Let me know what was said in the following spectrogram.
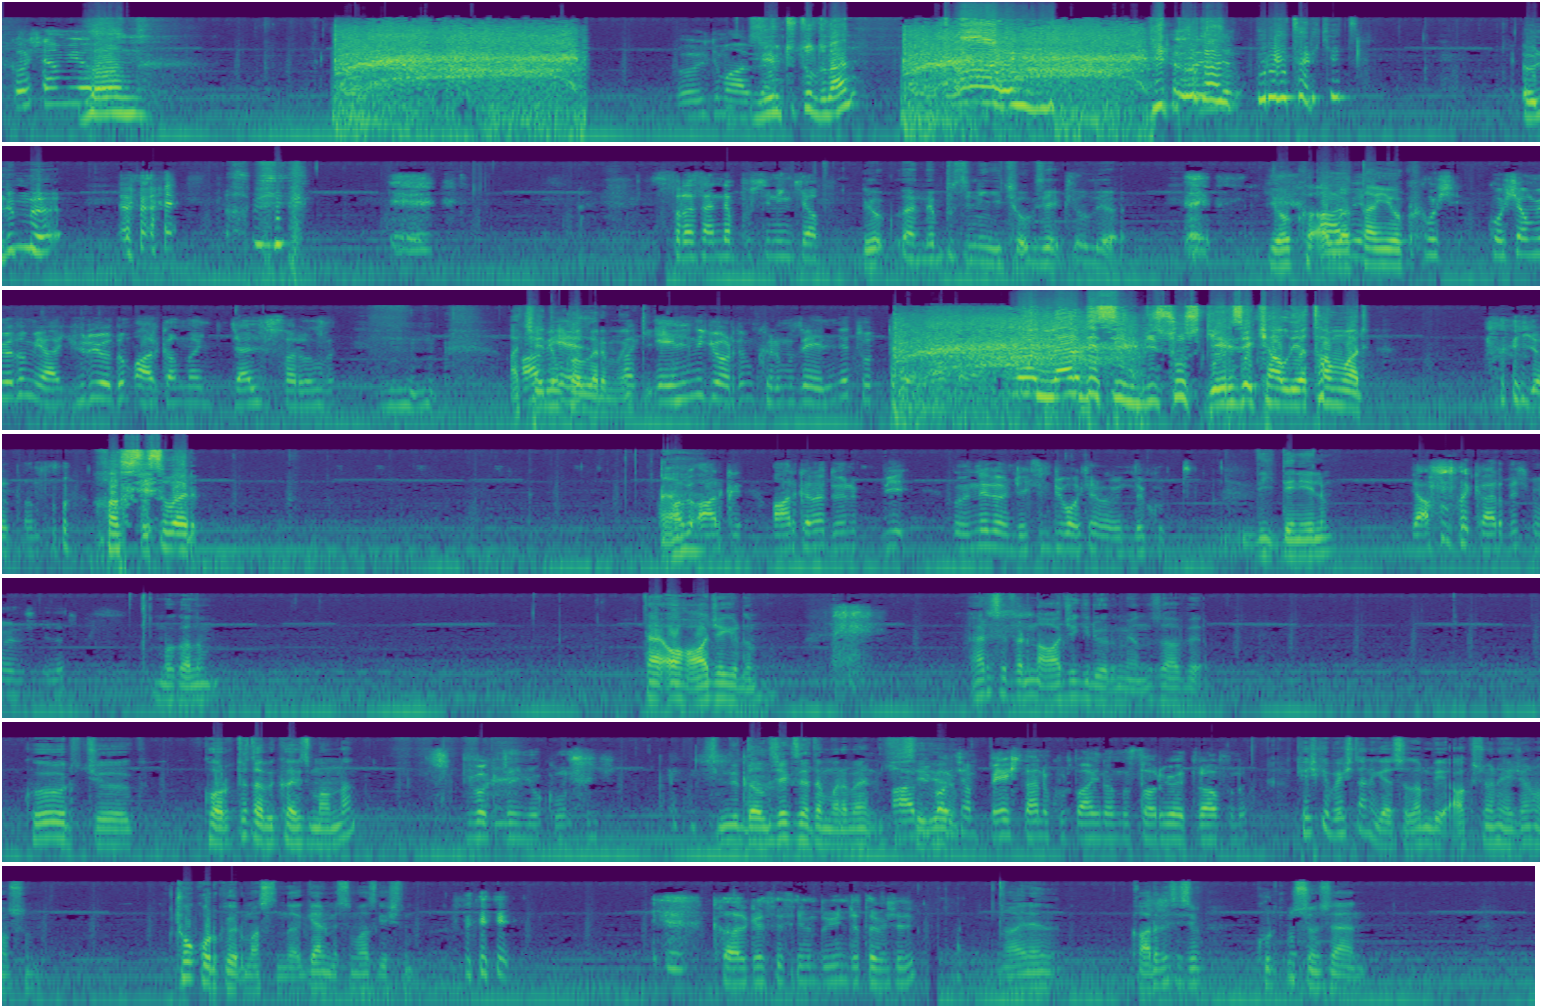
Koşamıyorum. Lan. Öldüm abi. Dilim tutuldu lan. Ay! Git buradan. Öldüm. Burayı terk et. Öldün mü? Abi. Sıra sende pusining yap. Yok lan ne pusiningi çok zevkli oluyor. Yok Allah'tan Abi, yok. Koş, koşamıyordum ya yürüyordum arkamdan geldi sarıldı. Aç Abi elim el- kollarımı. Bak elini gördüm kırmızı elini tutturuyor. Lan neredesin? Bir sus gerizekalı yatan var. Yatan. Hastası var. Abi Ah, arka, arkana dönüp bir önüne döneceksin bir bakıyorsun önünde kurt. bir deneyelim. Yapma kardeşim öyle şeyler. Bakalım. Ter oh ağaca girdim. Her seferinde ağaca giriyorum yalnız abi. Kurçuk. Korktu tabii karizmamdan. Bir bakacaksın yok olmuş. Şimdi dalacak zaten bana ben Abi hissediyorum. bakacaksın 5 tane kurt aynı anda sarıyor etrafını. Keşke 5 tane gelse lan bir aksiyon heyecan olsun. Çok korkuyorum aslında. Gelmesin vazgeçtim. Karga sesini duyunca tabii çocuk. Aynen. Karga sesim. Kurt musun sen?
